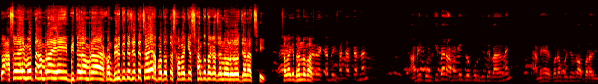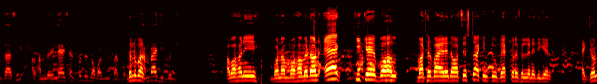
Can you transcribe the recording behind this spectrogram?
তো আসলে এই মুহূর্তে আমরা এই ভিতরে আমরা এখন বিরতিতে যেতে চাই। আপাতত সবাইকে শান্ত থাকার জন্য অনুরোধ জানাচ্ছি। সবাইকে ধন্যবাদ। একটা সাক্ষাৎকার নেন আমি গোলকিপার আমাকে কেউ গোল দিতে পারে নাই। আমি এখনও পর্যন্ত অপরাজিত আছি। আলহামদুলিল্লাহ শেষ পর্যন্ত অপরাজিত থাকব। ধন্যবাদ। আমরা জিতবো আবাহনী বনাম মোহামেডান এক কিকে বল। মাঠের বাইরে দেওয়ার চেষ্টা, কিন্তু ব্যাক করে ফেললেন এদিকের একজন।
